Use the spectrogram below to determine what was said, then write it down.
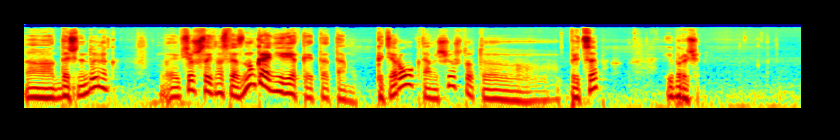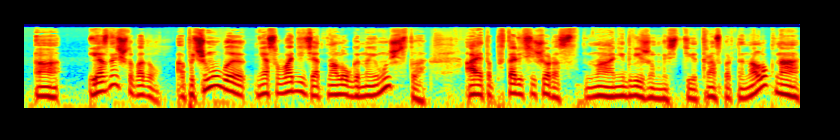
э, дачный домик, и все, что с этим связано. Ну, крайне редко это там катерок, там еще что-то, прицеп и прочее. А, я знаете, что подумал? А почему бы не освободить от налога на имущество, а это, повторюсь еще раз, на недвижимость и транспортный налог, на,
